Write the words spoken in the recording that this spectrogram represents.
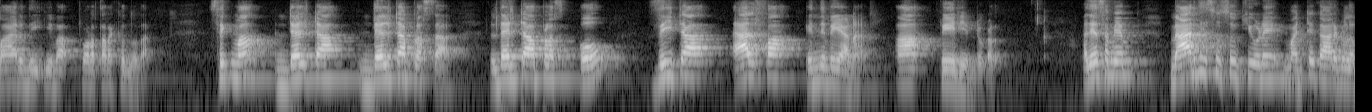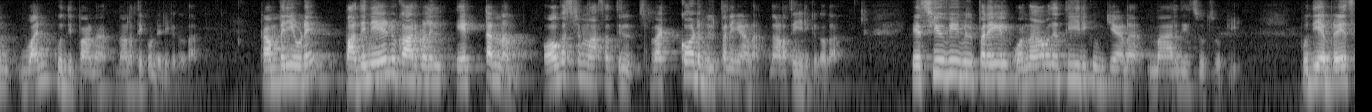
മാരുതി ഇവ പുറത്തിറക്കുന്നത്. Sigma delta delta plus delta plus O zeta alpha എന്നിവയാണ് ആ വേരിയന്റുകൾ. അതേസമയം മാരുതി സുസുക്കിയുടെ മറ്റ് കാറുകളും വൻ കുതിപ്പാണ് നടത്തിക്കൊണ്ടിരിക്കുന്നത്. കമ്പനിയുടെ പതിനേഴ് കാറുകളിൽ എട്ടെണ്ണം ഓഗസ്റ്റ് മാസത്തിൽ റെക്കോർഡ് വിൽപ്പനയാണ് നടത്തിയിരിക്കുന്നത്. എസ് യു വി വിൽപ്പനയിൽ ഒന്നാമതെത്തിയിരിക്കുകയാണ് മാരുതി സുസുക്കി. പുതിയ ബ്രേസ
